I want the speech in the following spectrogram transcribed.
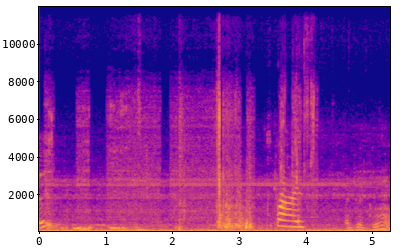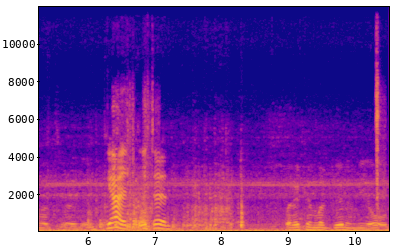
Ooh. Surprise! A good Guna looks really good, Yeah, it, it did. but it can look good and be old.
